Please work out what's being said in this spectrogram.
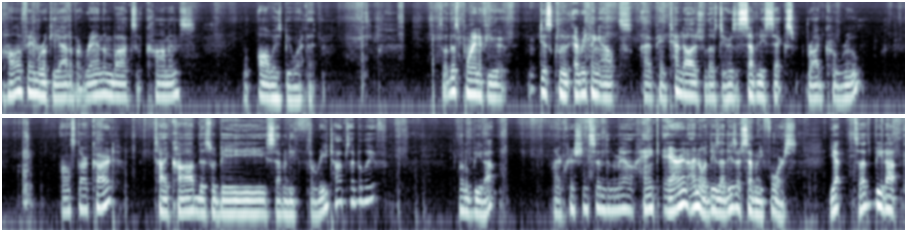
a Hall of Fame rookie out of a random box of commons will always be worth it. So at this point, if you disclude everything else, I've paid $10 for those two. Here's a 76 Rod Carew All-Star card. Ty Cobb, this would be 73 Topps, I believe. A little beat up. Our Christensen to the mail. Hank Aaron. I know what these are. These are 74s. Yep, so that's beat up.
